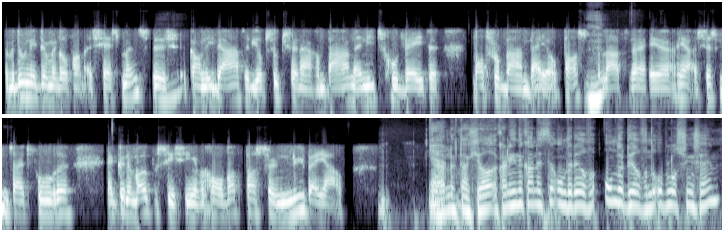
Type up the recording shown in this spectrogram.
We doen dit door middel van assessments. Dus kandidaten die op zoek zijn naar een baan en niet zo goed weten wat voor baan bij jou past. Laten wij eh, ja, assessments uitvoeren. En kunnen we ook precies zien van goh, wat past er nu bij jou? Duidelijk, dankjewel. Carline, kan dit een onderdeel, onderdeel van de oplossing zijn?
